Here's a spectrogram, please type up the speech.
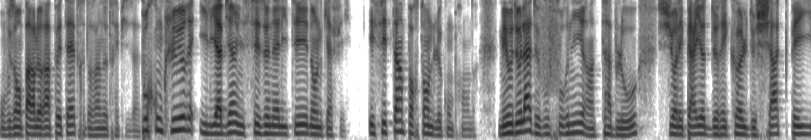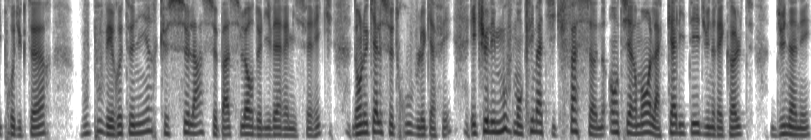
On vous en parlera peut-être dans un autre épisode. Pour conclure, il y a bien une saisonnalité dans le café. Et c'est important de le comprendre. Mais au-delà de vous fournir un tableau sur les périodes de récolte de chaque pays producteur, vous pouvez retenir que cela se passe lors de l'hiver hémisphérique, dans lequel se trouve le café, et que les mouvements climatiques façonnent entièrement la qualité d'une récolte d'une année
